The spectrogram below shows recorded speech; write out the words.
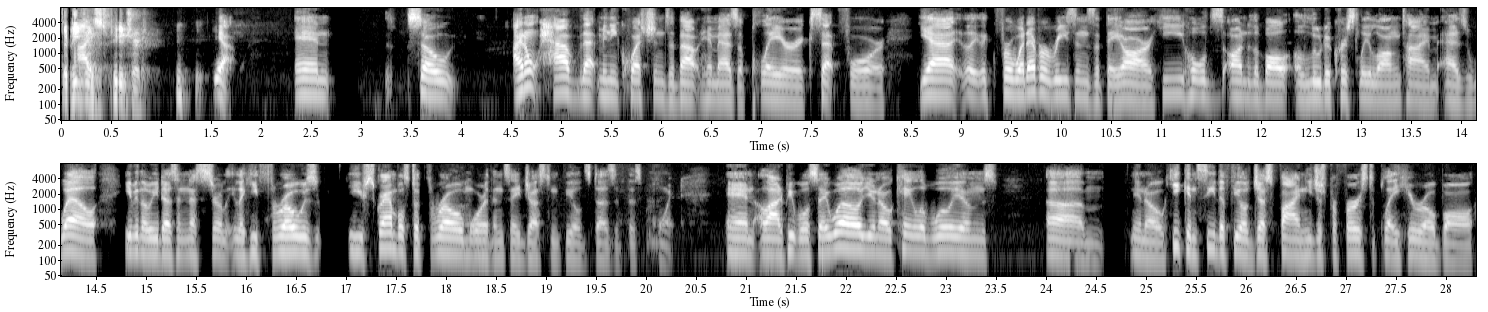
The defense is putrid. yeah. And so I don't have that many questions about him as a player, except for yeah, like for whatever reasons that they are, he holds onto the ball a ludicrously long time as well, even though he doesn't necessarily like he throws he scrambles to throw more than say Justin Fields does at this point. And a lot of people will say, well, you know, Caleb Williams, um, you know, he can see the field just fine. He just prefers to play hero ball,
